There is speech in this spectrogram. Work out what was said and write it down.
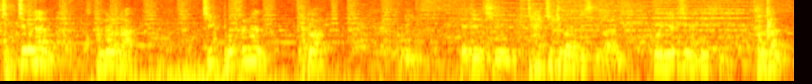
집 짓는 한나라당, 집 부수는 야당, 우리 대전 시민들 잘 지켜봐 주시기 바랍니다. 오늘 열심히 하겠습니다. 감사합니다.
